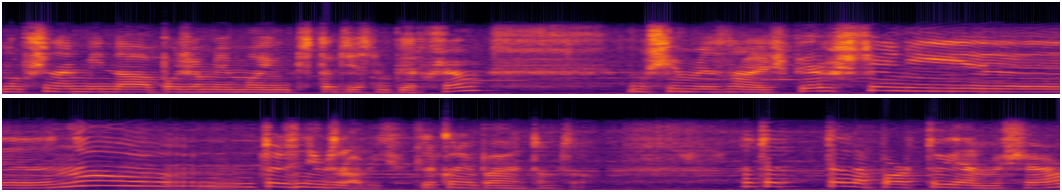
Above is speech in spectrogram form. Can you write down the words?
No przynajmniej na poziomie moim 41. Musimy znaleźć pierścień i e, no coś z nim zrobić, tylko nie pamiętam co. No to teleportujemy się.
